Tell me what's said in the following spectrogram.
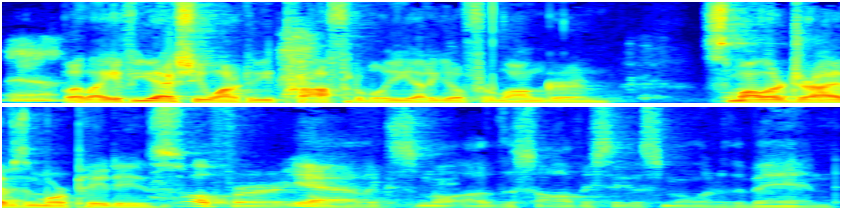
Yeah. But like if you actually want it to be profitable, you got to go for longer and smaller drives and more paydays. Well, for yeah, like small. Uh, obviously, the smaller the band.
